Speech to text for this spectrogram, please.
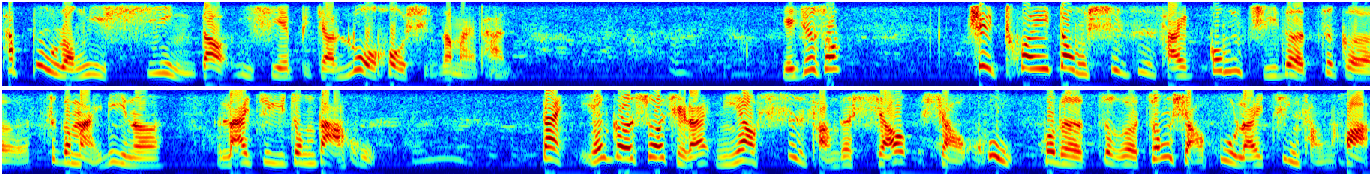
它不容易吸引到一些比较落后型的买盘。也就是说。去推动细制裁攻击的这个这个买力呢，来自于中大户。但严格说起来，你要市场的小小户或者这个中小户来进场的话，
